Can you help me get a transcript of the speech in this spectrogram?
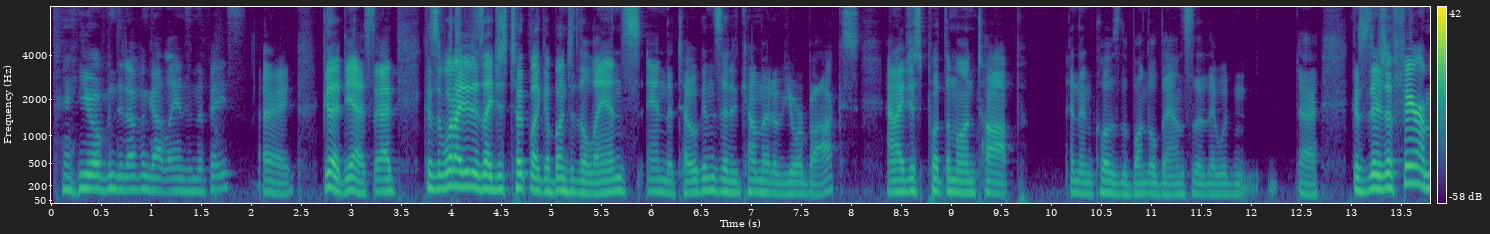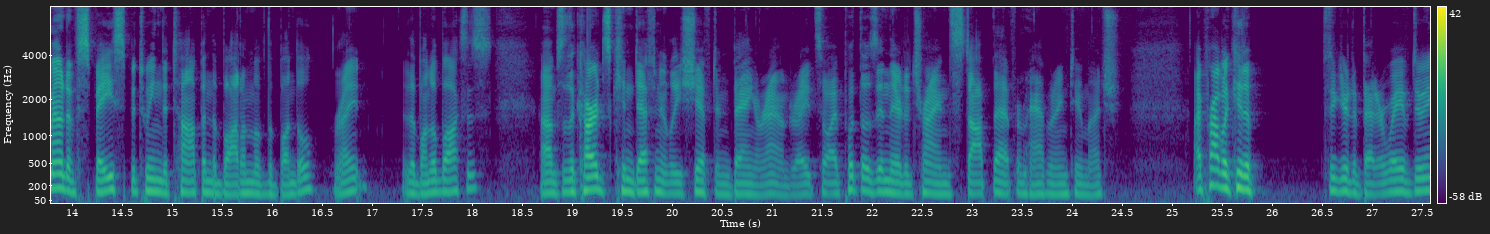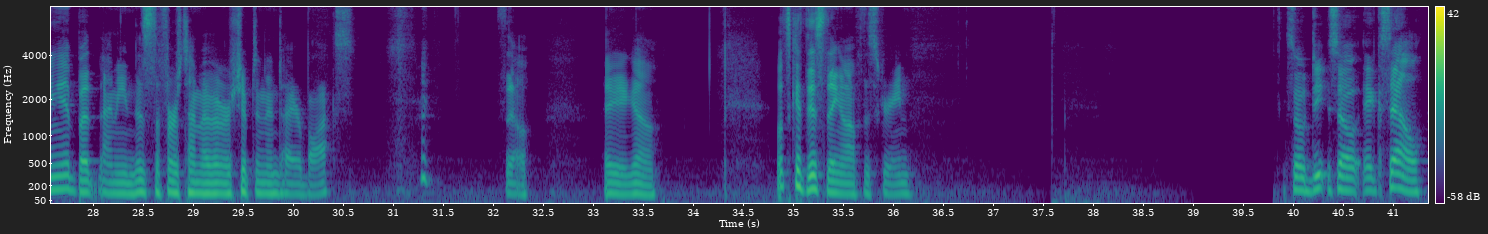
you opened it up and got lands in the face. All right, good. Yes, because what I did is I just took like a bunch of the lands and the tokens that had come out of your box, and I just put them on top, and then closed the bundle down so that they wouldn't. Because uh, there's a fair amount of space between the top and the bottom of the bundle, right? The bundle boxes. Um, so the cards can definitely shift and bang around, right? So I put those in there to try and stop that from happening too much. I probably could have figured a better way of doing it, but I mean, this is the first time I've ever shipped an entire box. so there you go. Let's get this thing off the screen. So do, so Excel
